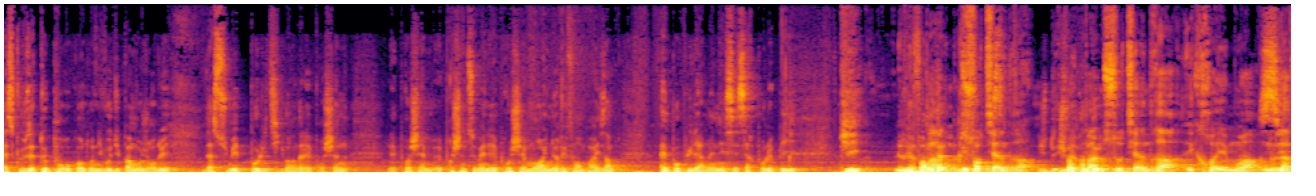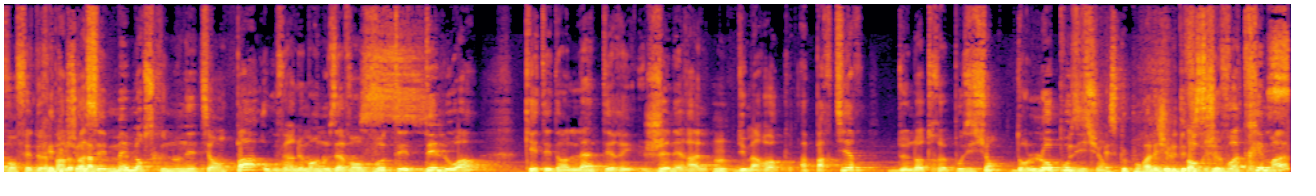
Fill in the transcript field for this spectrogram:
Est-ce que vous êtes pour ou contre au niveau du PAM aujourd'hui d'assumer politiquement dans les prochaines, les, prochaines, les prochaines semaines et les prochains mois une réforme, par exemple, impopulaire mais nécessaire pour le pays qui Le réforme PAM de- réforme- soutiendra. Je, le PAM soutiendra et croyez-moi, nous Si. l'avons fait de la par le à la- passé, même lorsque nous n'étions pas au gouvernement, nous avons voté des lois qui étaient dans l'intérêt général Hum. du Maroc à partir de notre position dans l'opposition. Est-ce que pour alléger le déficit Donc je vois très mal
